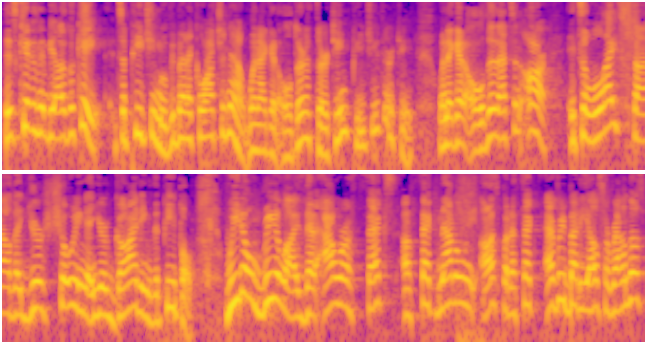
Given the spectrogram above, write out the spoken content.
This kid is going to be like, okay, it's a PG movie, but I can watch it now. When I get older, 13, PG 13. When I get older, that's an R. It's a lifestyle that you're showing and you're guiding the people. We don't realize that our effects affect not only us, but affect everybody else around us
